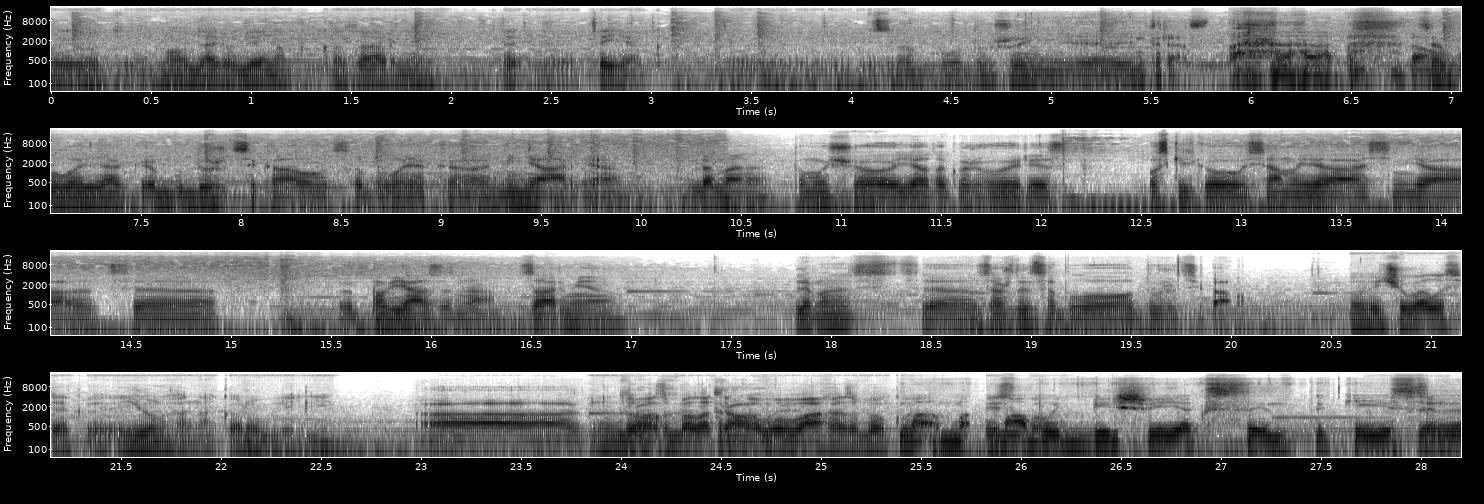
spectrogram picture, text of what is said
ви, от молода людина в казармі, це, це як? Це було дуже е, інтересно. Це було як дуже цікаво. Це було як е, міні-армія для мене, тому що я також виріс, оскільки вся моя сім'я це пов'язана з армією. Для мене це завжди це було дуже цікаво. Ви відчувалися як юнга на кораблі, ні? До вас була така увага з боку. Ма- мабуть, більше як син, такий Син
